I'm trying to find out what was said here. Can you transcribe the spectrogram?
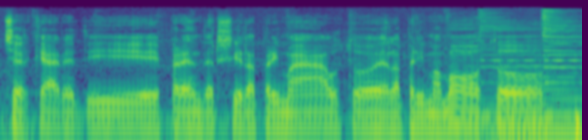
cercare di prendersi la prima auto e la prima moto.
